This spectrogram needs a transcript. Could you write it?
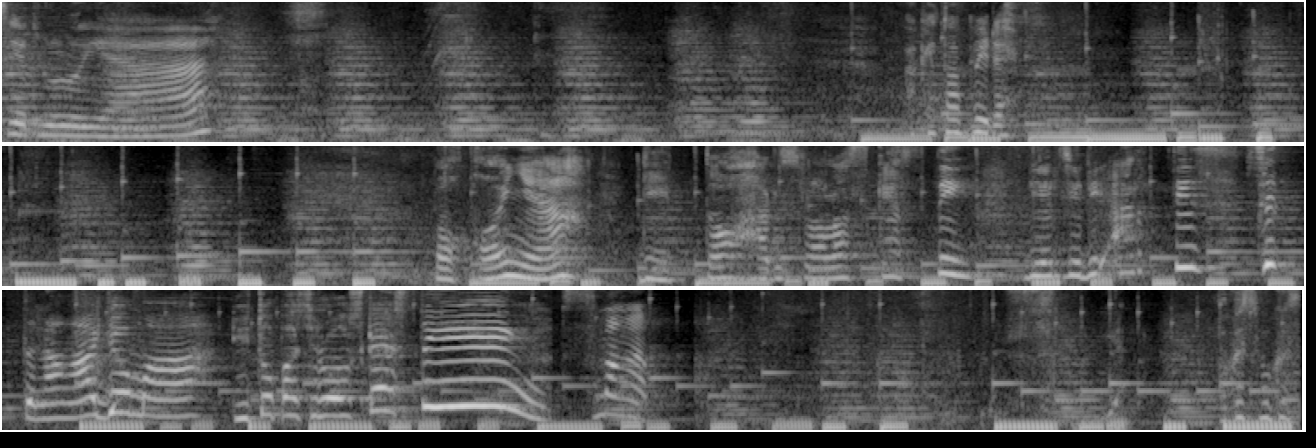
Sir dulu ya. Pakai topi deh. Pokoknya Dito harus lolos casting biar jadi artis. Sit, tenang aja mah. Dito pasti lolos casting. Semangat. Ya, bagus bagus.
